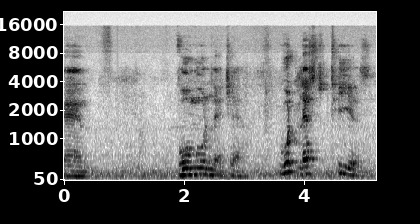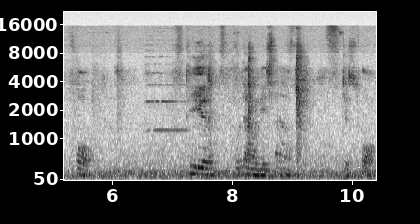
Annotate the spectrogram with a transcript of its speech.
and ngôn lệ trà, would let tears fall. Tears without any sound, just fall.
